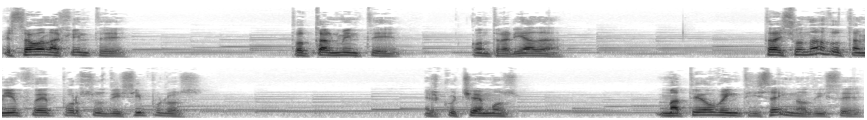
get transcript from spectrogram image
Estaba la gente totalmente contrariada. Traicionado también fue por sus discípulos. Escuchemos, Mateo 26 nos dice,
